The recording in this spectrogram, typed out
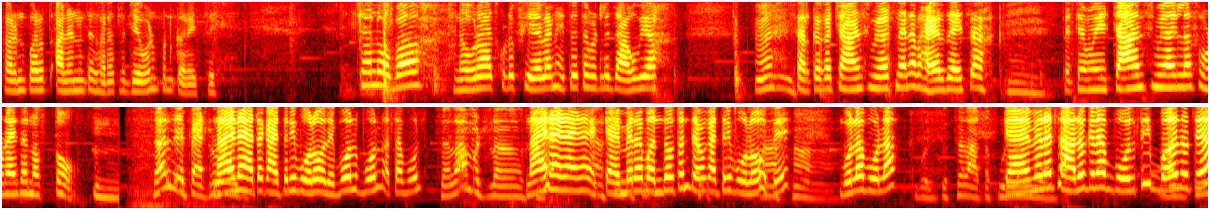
कारण परत आल्यानंतर घरातलं जेवण पण करायचं आहे चलो बाबा नवरा आज कुठं फिरायला नेतो तर म्हटलं जाऊया. हं? सारखा का चान्स मिळत नाही ना बाहेर जायचा. त्याच्यामुळे चान्स मिळायला सोडायचा नसतो. चल रे पेट्रोल नाही नाही आता काहीतरी बोलव होते. बोल बोल आता बोल. चला म्हटलं. नाही नाही नाही नाही. कॅमेरा बंद होता ना तेव्हा काहीतरी बोलव होते. हा बोला बोला. बोलतो चला आता कॅमेरा चालू केला बोलती बंद होत्या.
